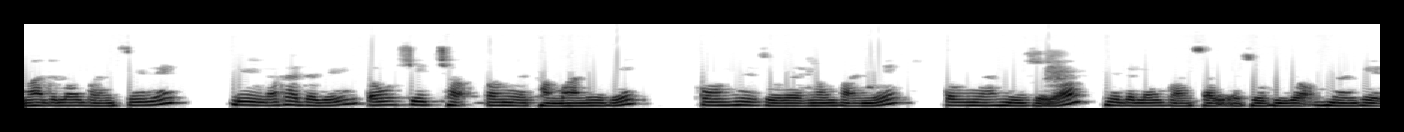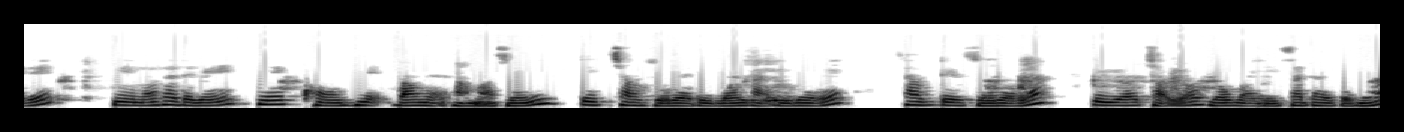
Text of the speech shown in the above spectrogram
9တလုံးပိုင်းစင်းနေပြီးရင်နောက်ထပ်တစ်ချိန်386ပေါင်းတဲ့အခါမှာလေးတွေခွန်နှစ်ဆိုတဲ့လုံးပိုင်းနဲ့3နှစ်ဆိုတော့နှစ်တလုံးပိုင်းဆက်ရဆိုပြီးတော့မှန်ခဲ့တယ်။ပြီးရင်နောက်ထပ်တစ်ချိန်2ခွန်နှစ်ပေါင်းတဲ့အခါမှာဆိုရင်16ဆိုတဲ့ဒီလုံးပိုင်းလေးတွေ6တစ်ဆိုတော့ဗျာ ပြရော6ရောလုံးပိုင်းလေးစက်တိုက်ပုံမှာ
